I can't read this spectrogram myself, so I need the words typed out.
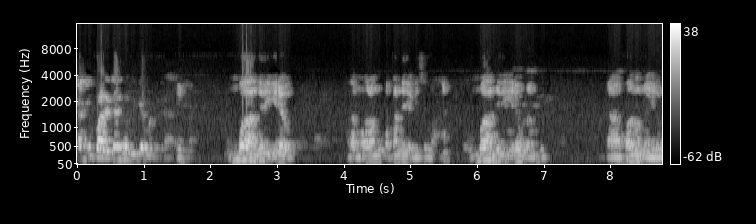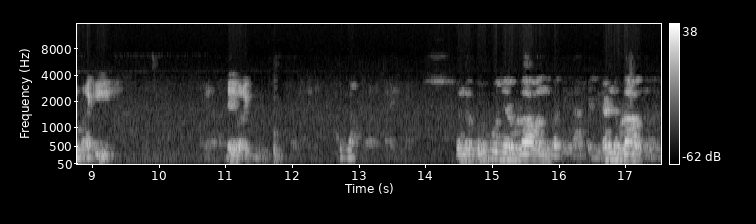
கட்டுப்பாடுகள் எதுவும் விதிக்கப்பட்டிருக்காங்க ஒன்பதாம் தேதி இரவு. அதாவது முதல்ல வந்து பத்தாம் தேதி அப்படி சொல்லுவாங்க. ஒன்பதாம் தேதி இரவுல இருந்து பதினொன்று இரவு வரைக்கும் தேதி வரைக்கும். இந்த குரு பூஜை விழா வந்து பார்த்தீங்கன்னா இப்போ இரண்டு விழா வந்து வருது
